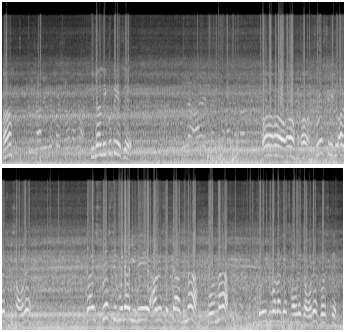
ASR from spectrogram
হা তিনালি কোথায় আছে মই ইনে আৰ এছ একটা আছে না পুৰণা তো এইটো লাগে চাবলৈ যাব ফাৰ্ষ্টে কি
